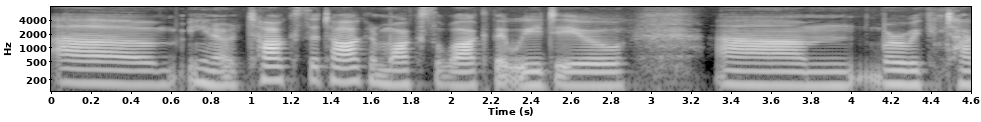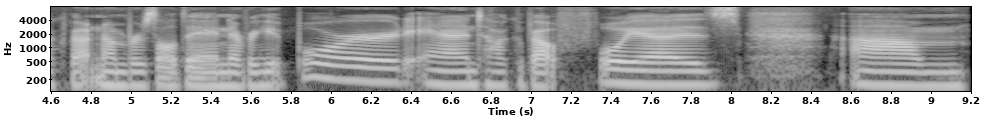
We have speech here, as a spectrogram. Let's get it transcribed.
um, you know, talks the talk and walks the walk that we do, um, where we can talk about numbers all day and never get bored, and talk about FOIAs. Um,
